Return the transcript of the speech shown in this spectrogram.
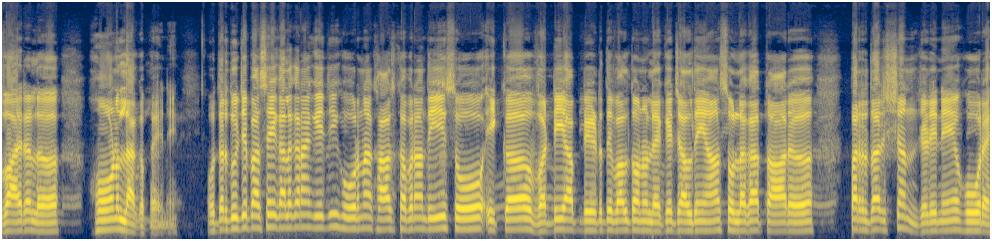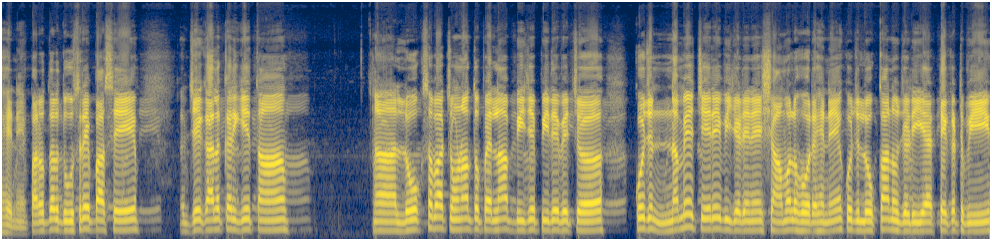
ਵਾਇਰਲ ਹੋਣ ਲੱਗ ਪਏ ਨੇ। ਉਧਰ ਦੂਜੇ ਪਾਸੇ ਗੱਲ ਕਰਾਂਗੇ ਜੀ, ਹੋਰ ਨਾ ਖਾਸ ਖਬਰਾਂ ਦੀ। ਸੋ ਇੱਕ ਵੱਡੀ ਅਪਡੇਟ ਦੇ ਵੱਲ ਤੁਹਾਨੂੰ ਲੈ ਕੇ ਚੱਲਦੇ ਹਾਂ। ਸੋ ਲਗਾਤਾਰ ਪ੍ਰਦਰਸ਼ਨ ਜਿਹੜੇ ਨੇ ਹੋ ਰਹੇ ਨੇ। ਪਰ ਉਧਰ ਦੂਸਰੇ ਪਾਸੇ ਜੇ ਗੱਲ ਕਰੀਏ ਤਾਂ ਲੋਕ ਸਭਾ ਚੋਣਾਂ ਤੋਂ ਪਹਿਲਾਂ ਬੀਜੇਪੀ ਦੇ ਵਿੱਚ ਕੁਝ ਨਵੇਂ ਚਿਹਰੇ ਵੀ ਜਿਹੜੇ ਨੇ ਸ਼ਾਮਲ ਹੋ ਰਹੇ ਨੇ। ਕੁਝ ਲੋਕਾਂ ਨੂੰ ਜਿਹੜੀ ਹੈ ਟਿਕਟ ਵੀ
